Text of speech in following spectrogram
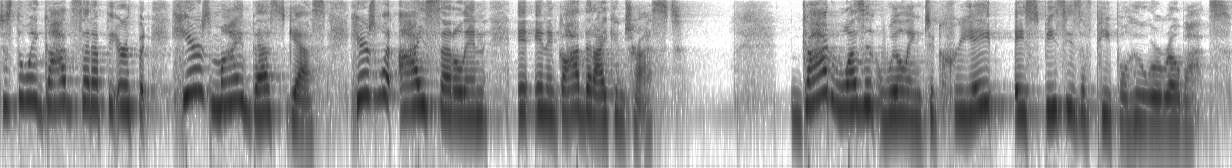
just the way God set up the earth. But here's my best guess. Here's what I settle in, in, in a God that I can trust. God wasn't willing to create a species of people who were robots,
